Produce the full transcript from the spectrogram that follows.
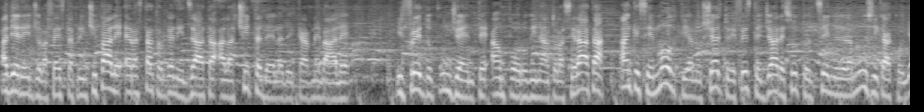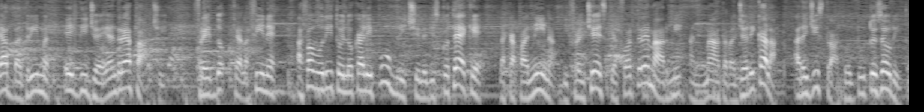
A Viareggio la festa principale era stata organizzata alla cittadella del Carnevale. Il freddo pungente ha un po' rovinato la serata, anche se molti hanno scelto di festeggiare sotto il segno della musica con gli Abba Dream e il DJ Andrea Paci. Freddo che alla fine ha favorito i locali pubblici, le discoteche. La capannina di Franceschi a Forte dei Marmi, animata da Jerry Calà, ha registrato il tutto esaurito.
